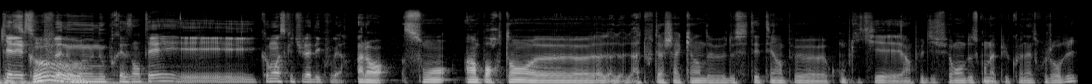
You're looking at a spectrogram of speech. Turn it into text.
quel est le son que tu vas nous, nous présenter et comment est-ce que tu l'as découvert? Alors, son important euh, à tout à chacun de, de cet été un peu euh, compliqué et un peu différent de ce qu'on a pu connaître aujourd'hui.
